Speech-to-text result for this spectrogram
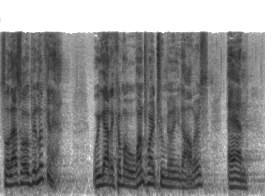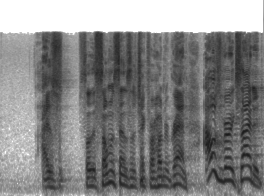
So that's what we've been looking at. We got to come up with $1.2 million. And I was, so that someone sends us a check for 100 grand. I was very excited.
